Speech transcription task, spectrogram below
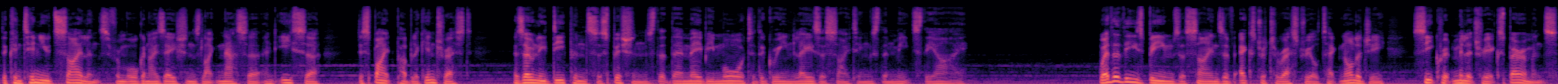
The continued silence from organizations like NASA and ESA, despite public interest, has only deepened suspicions that there may be more to the green laser sightings than meets the eye. Whether these beams are signs of extraterrestrial technology, secret military experiments,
